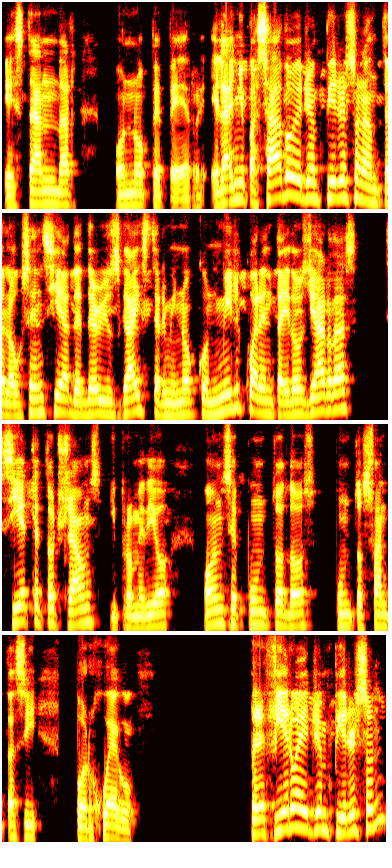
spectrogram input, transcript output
estándar o no PPR. El año pasado, Adrian Peterson, ante la ausencia de Darius Guys, terminó con 1042 yardas, 7 touchdowns y promedió 11.2 puntos fantasy por juego. Prefiero a Adrian Peterson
